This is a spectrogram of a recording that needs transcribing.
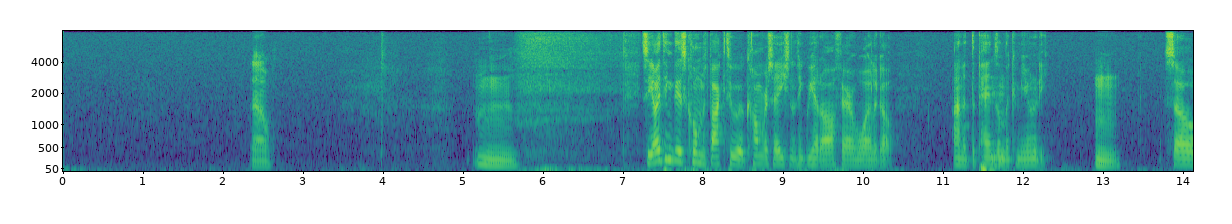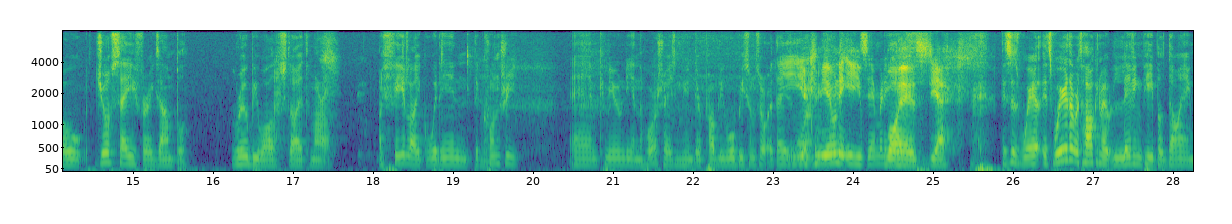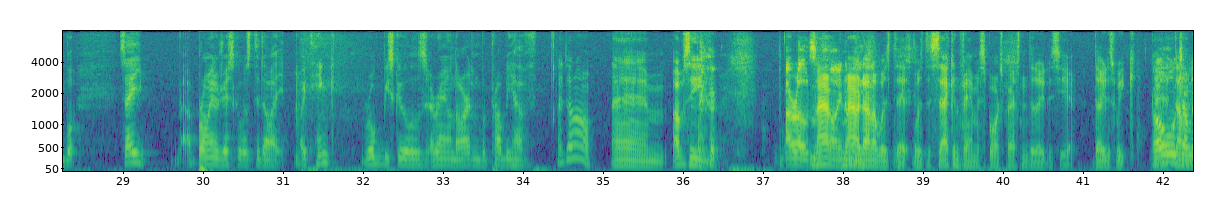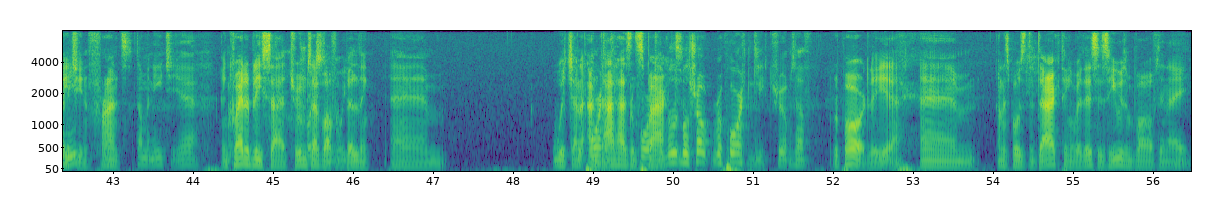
no. Mm. See, I think this comes back to a conversation I think we had off air a while ago, and it depends on Mhm. the community. Mm. So, just say, for example, Ruby Walsh died tomorrow. I feel like within the Mm. country um, community and the horse racing community, there probably will be some sort of day. Your mourning. community Similarly, wise, yeah. This is weird. It's weird that we're talking about living people dying, but say uh, Brian O'Driscoll was to die, I think rugby schools around Ireland would probably have. I don't know. Um, obviously, Barrels Mar- Maradona was the was the second famous sports person to die this year. Died this week. Oh, uh, Dominici Dominici. in France. Dominici, yeah. Incredibly sad. Threw himself Christ off a building. Um, which and, and that hasn't reportedly. sparked We'll, we'll throw, reportedly through himself. reportedly, yeah. Um, and I suppose the dark thing about this is he was involved in a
